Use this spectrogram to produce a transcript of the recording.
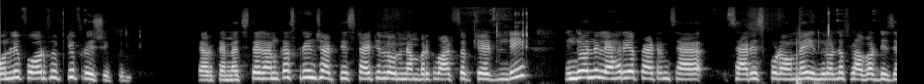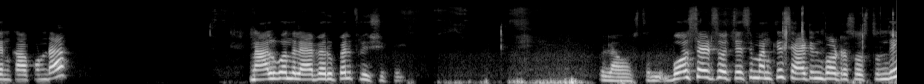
only four fifty free shipping. ఎవరికైనా నచ్చితే కనుక స్క్రీన్ షాట్ తీసి టైటిల్లో ఉన్న నెంబర్కి వాట్సాప్ చేయండి. ఇందులోనే లెహరియా ప్యాటర్న్ శారీస్ కూడా ఉన్నాయి. ఇందులోనే ఫ్లవర్ డిజైన్ కాకుండా నాలుగు వందల యాభై రూపాయలు ఫ్రీ షిప్పింగ్. ఇలా వస్తుంది. బోత్ సైడ్స్ వచ్చేసి మనకి సాటిన్ బార్డర్స్ వస్తుంది.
